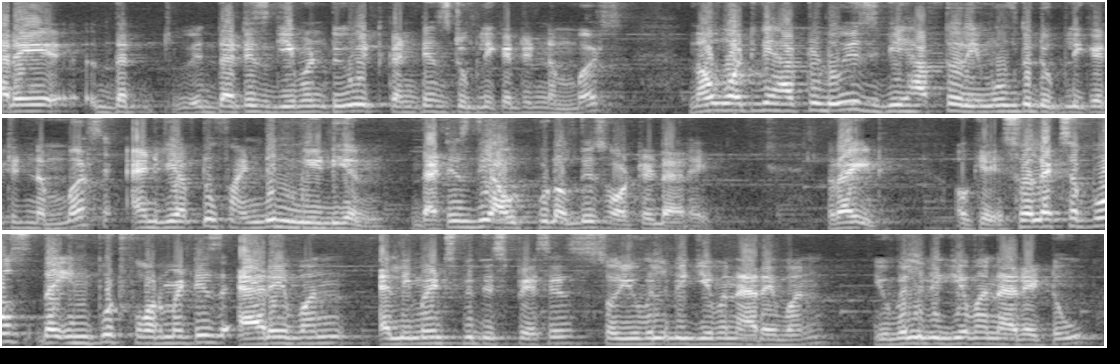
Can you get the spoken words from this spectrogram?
array that that is given to you it contains duplicated numbers. Now what we have to do is we have to remove the duplicated numbers and we have to find the median. That is the output of the sorted array right? Okay so let's suppose the input format is array 1 elements with spaces. So you will be given array 1 you will be given array 2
